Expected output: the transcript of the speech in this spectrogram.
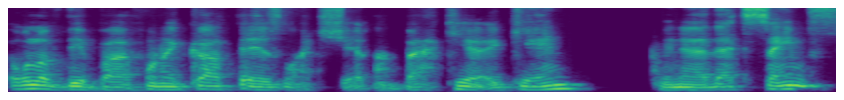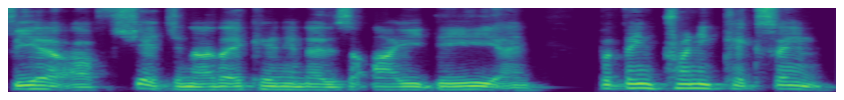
all of the above when i got there it's like shit i'm back here again you know that same fear of shit you know they can you know there's ied and but then training kicks in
